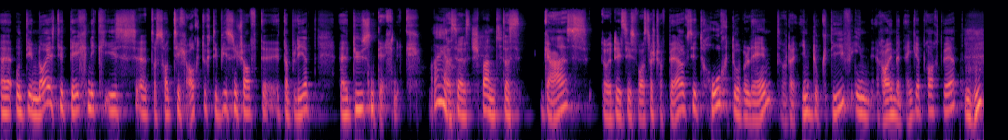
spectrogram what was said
Äh, und die neueste Technik ist, äh, das hat sich auch durch die Wissenschaft äh, etabliert, Düsentechnik. Ah ja, das heißt, spannend. Das Gas, oder dieses Wasserstoffperoxid, hochturbulent oder induktiv in Räumen eingebracht wird, mhm.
